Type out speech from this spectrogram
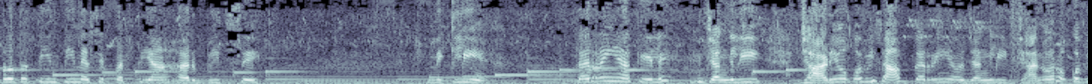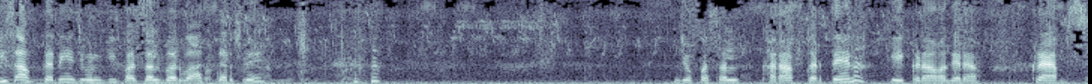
दो दो तीन तीन ऐसे पत्तियाँ हर बीच से निकली हैं। कर रही हैं अकेले जंगली झाड़ियों को भी साफ़ कर रही हैं और जंगली जानवरों को भी साफ़ कर रही हैं जो उनकी फ़सल बर्बाद करते हैं। जो फ़सल खराब करते हैं ना, केकड़ा वगैरह क्रैब्स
